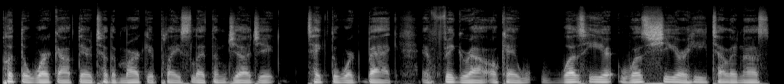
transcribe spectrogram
put the work out there to the marketplace, let them judge it, take the work back and figure out, okay, was he, was she or he telling us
